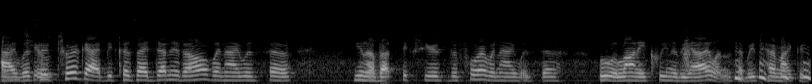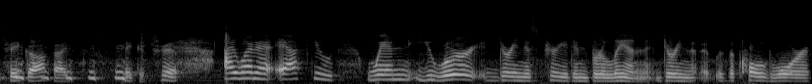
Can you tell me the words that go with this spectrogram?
I was you? her tour guide because I'd done it all when I was, uh, you know, about six years before when I was uh, Uolani, Queen of the Islands. Every time I could take off, I'd take a trip. I want to ask you when you were during this period in Berlin during the, the Cold War,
